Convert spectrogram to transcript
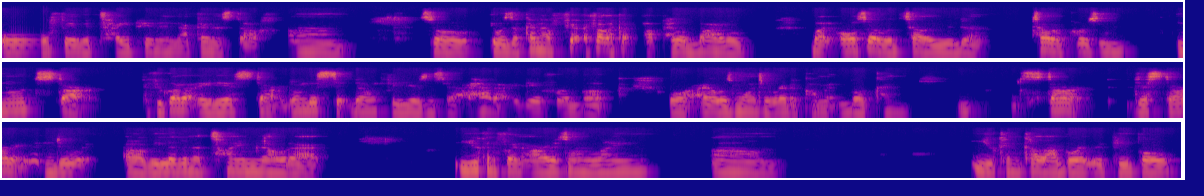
au fait with typing and that kind of stuff. Um, so it was a kind of I felt like an uphill battle. But also, I would tell you that tell a person, you know, start. If you got an idea, start. Don't just sit down for years and say, I had an idea for a book, or I always wanted to write a comic book. And start. Just start it and do it. Uh, we live in a time now that you can find artists online. Um, you can collaborate with people.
